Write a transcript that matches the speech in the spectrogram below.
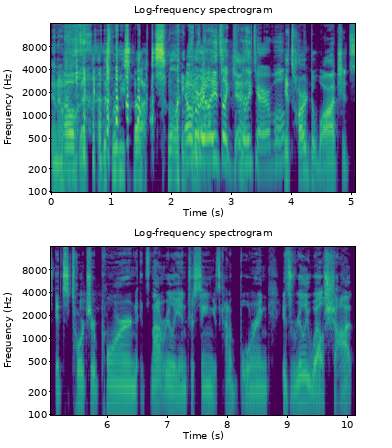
And I was oh. like, yeah, this movie sucks. like, oh, really? It's like yeah. really terrible. It's hard to watch. It's it's torture porn. It's not really interesting. It's kind of boring. It's really well shot.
